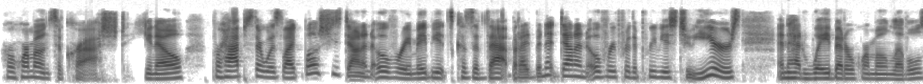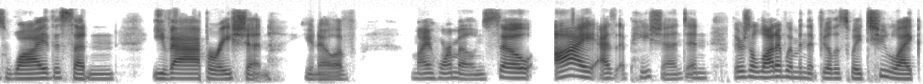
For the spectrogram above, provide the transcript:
her hormones have crashed. You know, perhaps there was like, well, she's down an ovary. Maybe it's because of that. But I'd been at down an ovary for the previous two years and had way better hormone levels. Why the sudden evaporation, you know, of my hormones? So I, as a patient, and there's a lot of women that feel this way too, like,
